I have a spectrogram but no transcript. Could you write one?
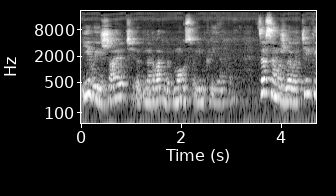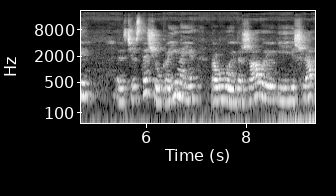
і виїжджають е, надавати допомогу своїм клієнтам. Це все можливо тільки через те, що Україна є правовою державою і її шлях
